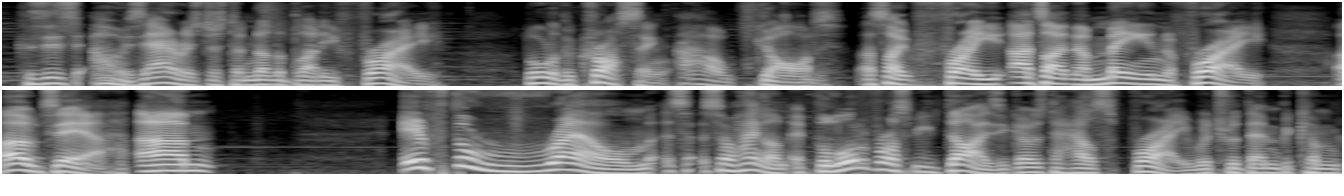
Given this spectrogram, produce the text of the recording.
because his, oh, his heir is just another bloody Frey. Lord of the Crossing. Oh, God. That's like Frey, that's like the main Frey. Oh, dear. Um, if the realm... So, so, hang on. If the Lord of Rosby dies, it goes to House Frey, which would then become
